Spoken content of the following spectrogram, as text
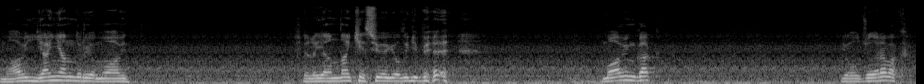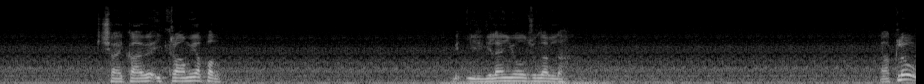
Muavin yan yan duruyor muavin. Şöyle yandan kesiyor yolu gibi. muavin gak. Yolculara bak. Bir çay kahve ikramı yapalım. Bir ilgilen yolcularla. Yaklo.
